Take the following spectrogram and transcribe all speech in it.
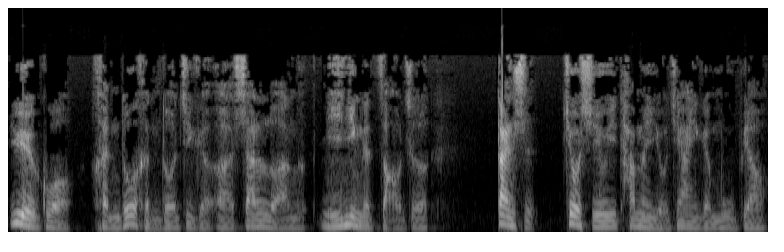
越过很多很多这个呃山峦泥泞的沼泽，但是就是由于他们有这样一个目标，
